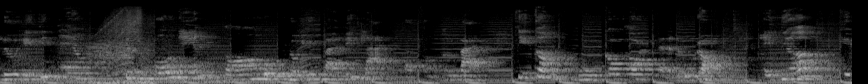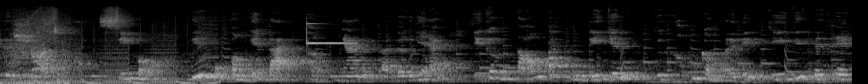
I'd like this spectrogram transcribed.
Lưu ý tiếp theo, đừng cố nén toàn bộ nội dung bài viết lại và phần thân bài. Chỉ cần một câu thôi là đã đủ rồi. Hãy nhớ, keep it short and simple. Viết một phần ghép bài thật ngắn và đơn giản, chỉ cần tóm tắt nguồn ý chính chứ không cần phải viết chi tiết để thêm,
